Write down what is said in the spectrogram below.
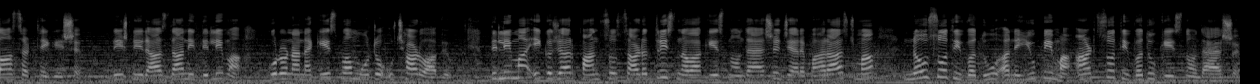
બાસઠ થઈ ગઈ છે. દેશની રાજધાની દિલ્હીમાં કોરોનાના કેસમાં મોટો ઉછાળો આવ્યો. દિલ્હીમાં એક નવા કેસ નોંધાયા છે, જ્યારે મહારાષ્ટ્રમાં નવસોથી વધુ અને યુપીમાં આઠસોથી વધુ કેસ નોંધાયા છે.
